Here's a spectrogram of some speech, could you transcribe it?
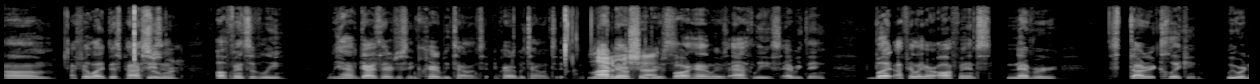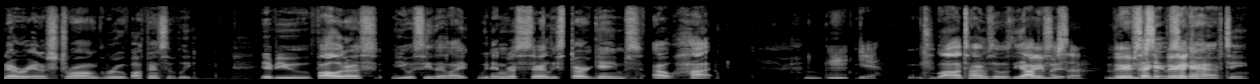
Um, I feel like this past season, offensively, we have guys that are just incredibly talented, incredibly talented. A lot of shooters, shots. ball handlers, athletes, everything. But I feel like our offense never started clicking. We were never in a strong groove offensively. If you followed us, you would see that like we didn't necessarily start games out hot. Mm, yeah, A lot of times it was the very opposite. much so. Very much second so. Very second cold. half team.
